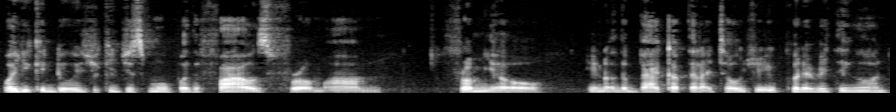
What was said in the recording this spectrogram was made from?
what you can do is you can just move all the files from um from your you know the backup that I told you you put everything on.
